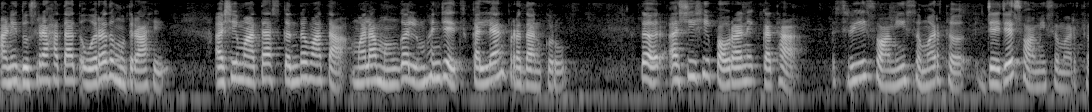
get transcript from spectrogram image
आणि दुसऱ्या हातात वरद मुद्रा आहे. अशी माता स्कंदमाता मला मंगल म्हणजेच कल्याण प्रदान करो. तर अशी ही पौराणिक कथा श्री स्वामी समर्थ जय जय स्वामी समर्थ.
